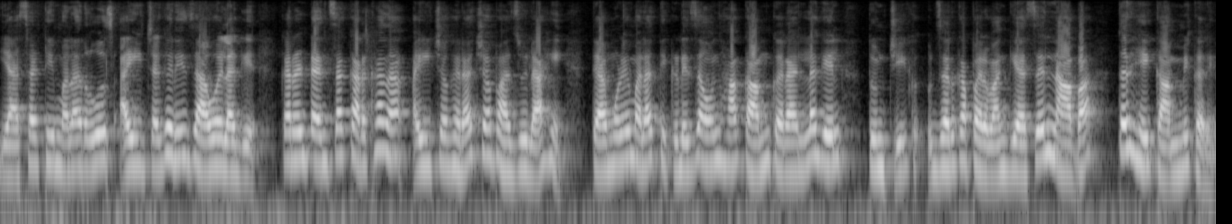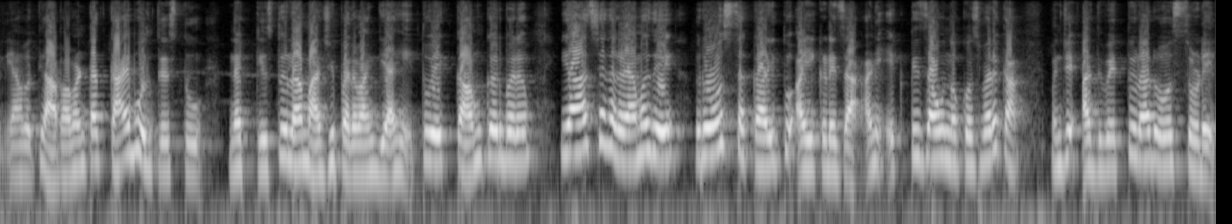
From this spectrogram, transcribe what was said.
यासाठी मला रोज आईच्या घरी जावं लागेल. कारण त्यांचा कारखाना आईच्या घराच्या बाजूला आहे. त्यामुळे मला तिकडे जाऊन हा काम करायला लागेल. तुमची जर का परवानगी असेल ना बा तर हे काम मी करेन. यावरती आबा म्हणतात काय बोलतेस तू? नक्कीच तुला माझी परवानगी आहे. तू एक काम कर बरं. याच्या सगळ्यामध्ये रोज सकाळी तू आईकडे जा आणि एकटी जाऊ नकोस बरं का? म्हणजे अद्वैत तुला रोज सोडेल.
